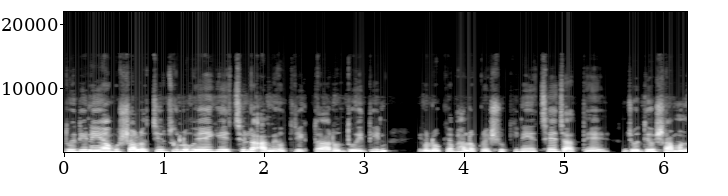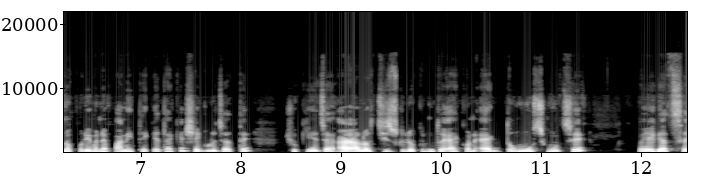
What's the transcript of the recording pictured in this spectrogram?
দুই দিনেই অবশ্য আলুর চিপসগুলো হয়ে গিয়েছিল। আমি অতিরিক্ত আরও দুই দিন এগুলোকে ভালো করে শুকিয়ে নিয়েছি যাতে যদিও সামান্য পরিমাণে পানি থেকে থাকে সেগুলো যাতে শুকিয়ে যায়। আর আলুর চিপসগুলো কিন্তু এখন একদম মুচমুচে হয়ে গেছে।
